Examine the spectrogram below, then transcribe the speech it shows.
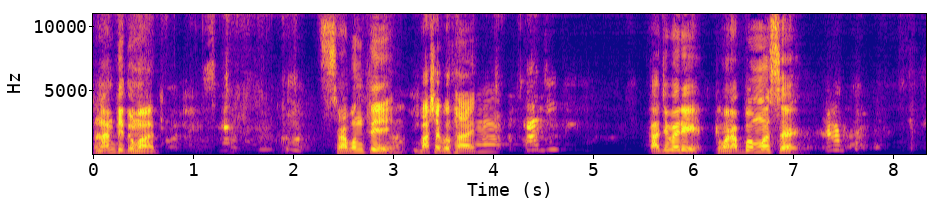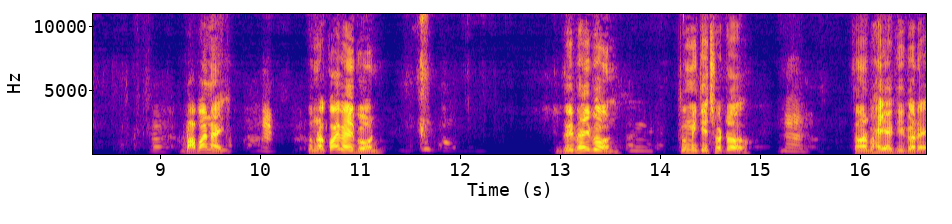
নাম কি তোমার? শ্রাবন্তী বাসা কোথায়? কাজী বাড়ি তোমার আব্বু আম্মু আছে? বাবা নাই? তোমরা কয় ভাই বোন দুই ভাই বোন তুমি কি ছোট? তোমার ভাইয়া কি করে?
